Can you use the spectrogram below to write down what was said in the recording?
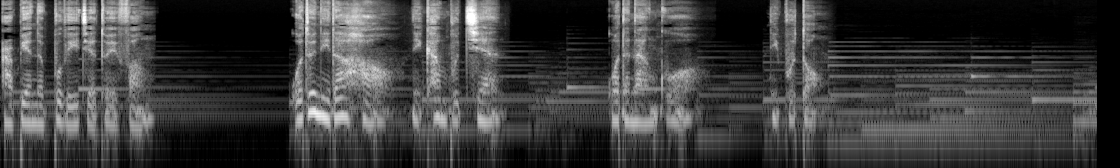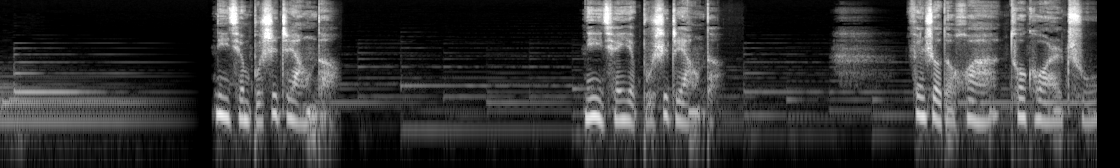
而变得不理解对方。我对你的好你看不见，我的难过你不懂。你以前不是这样的。你以前也不是这样的。分手的话脱口而出，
